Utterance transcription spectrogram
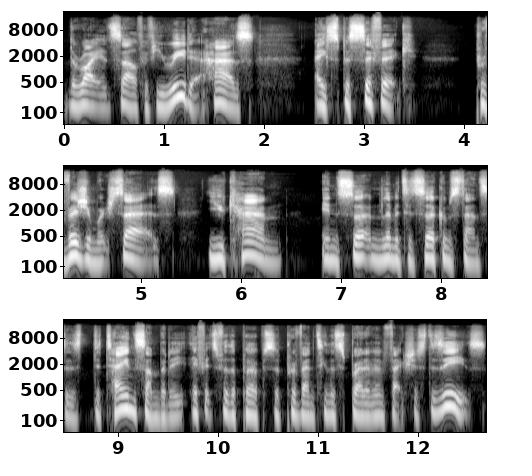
the right itself, if you read it, has a specific provision which says you can, in certain limited circumstances, detain somebody if it's for the purpose of preventing the spread of infectious disease.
